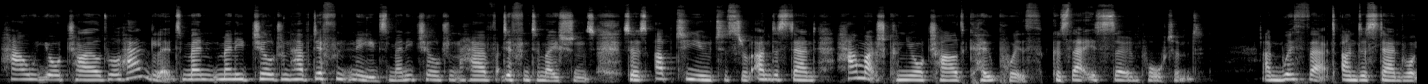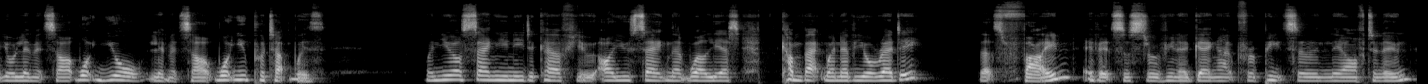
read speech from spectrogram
how your child will handle it. Many, many children have different needs. Many children have different emotions. So it's up to you to sort of understand how much can your child cope with because that is so important. And with that understand what your limits are what your limits are what you put up with when you're saying you need a curfew, are you saying that, well, yes, come back whenever you're ready? That's fine if it's a sort of, you know, going out for a pizza in the afternoon.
